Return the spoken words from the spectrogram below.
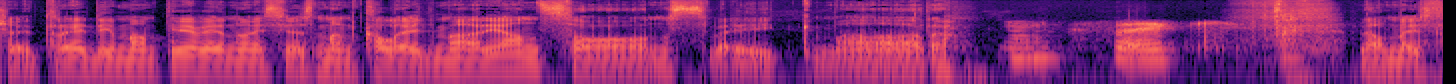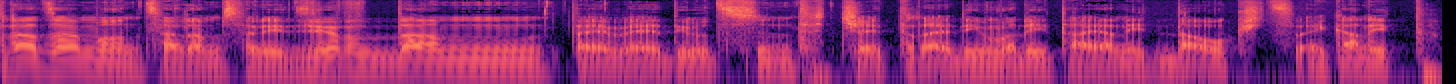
Šeit raidījumam pievienojusies man kolēģi Māra Jansona. Sveiki, Māra! Sveiki! Vēl mēs redzam un cerams arī dzirdam TV24 raidījumu vadītāju Anitu Daugšķi. Sveika, Anita!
